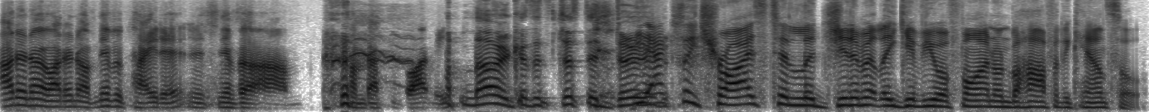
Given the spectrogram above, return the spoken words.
I don't know. I don't know. I've never paid it, and it's never um come back to bite me. no, because it's just a dude. He actually tries to legitimately give you a fine on behalf of the council.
